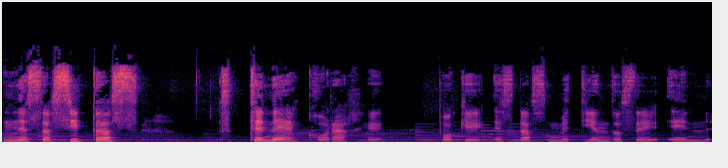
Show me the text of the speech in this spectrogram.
necesitas tener coraje porque estás metiéndose en,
